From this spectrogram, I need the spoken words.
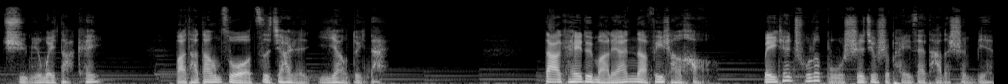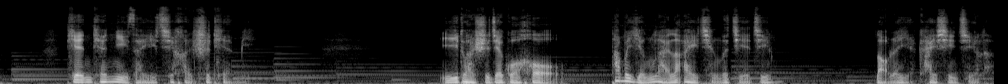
取名为大 K，把它当做自家人一样对待。大 K 对玛丽安娜非常好，每天除了捕食就是陪在她的身边，天天腻在一起，很是甜蜜。一段时间过后，他们迎来了爱情的结晶，老人也开心极了。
